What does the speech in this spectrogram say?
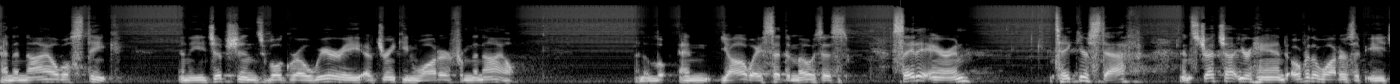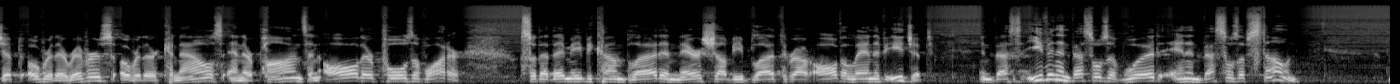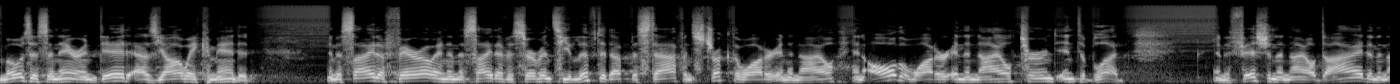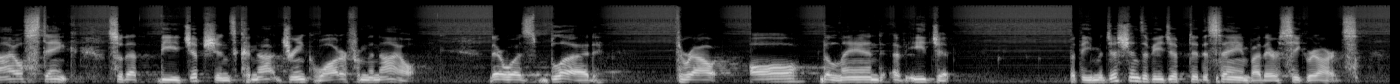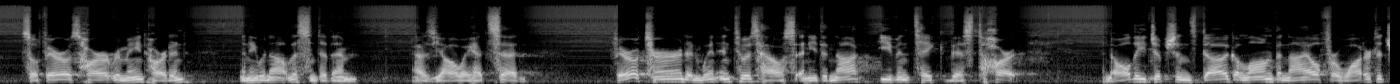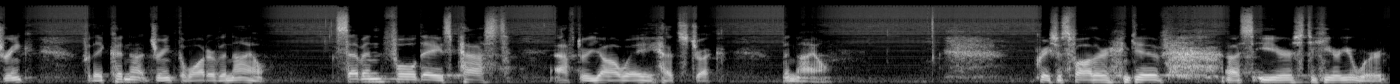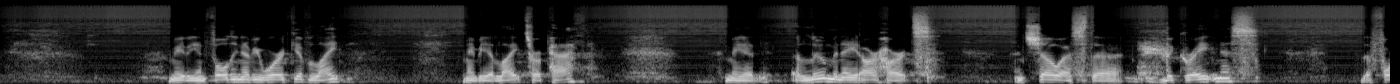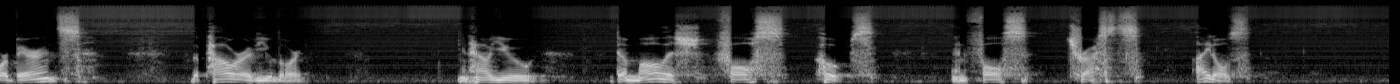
and the Nile will stink, and the Egyptians will grow weary of drinking water from the Nile. And, and Yahweh said to Moses, Say to Aaron, Take your staff and stretch out your hand over the waters of Egypt, over their rivers, over their canals and their ponds, and all their pools of water, so that they may become blood, and there shall be blood throughout all the land of Egypt, Invest, even in vessels of wood and in vessels of stone. Moses and Aaron did as Yahweh commanded. In the sight of Pharaoh and in the sight of his servants, he lifted up the staff and struck the water in the Nile, and all the water in the Nile turned into blood. And the fish in the Nile died, and the Nile stank, so that the Egyptians could not drink water from the Nile. There was blood throughout all the land of Egypt. But the magicians of Egypt did the same by their secret arts. So Pharaoh's heart remained hardened, and he would not listen to them, as Yahweh had said. Pharaoh turned and went into his house, and he did not even take this to heart. And all the Egyptians dug along the Nile for water to drink, for they could not drink the water of the Nile. Seven full days passed after Yahweh had struck the Nile. Gracious Father, give us ears to hear your word. May the unfolding of your word give light. May be a light to our path. May it illuminate our hearts and show us the, the greatness the forbearance, the power of you, Lord, and how you demolish false hopes and false trusts idols,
